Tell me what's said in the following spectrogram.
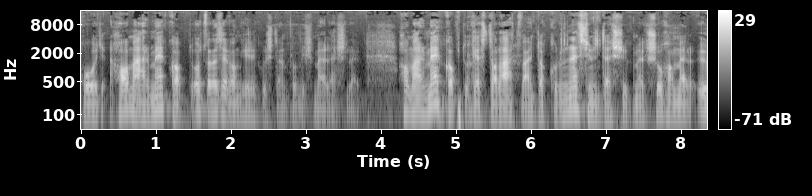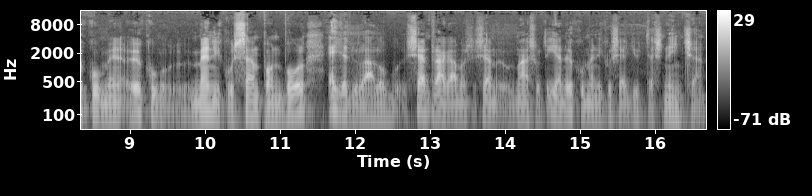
hogy ha már megkapt, ott van az evangélikus templom is mellesleg, ha már megkaptuk ezt a látványt, akkor ne szüntessük meg soha, mert ökumenikus szempontból egyedülálló, sem Prágában, sem máshogy ilyen ökumenikus együttes nincsen.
